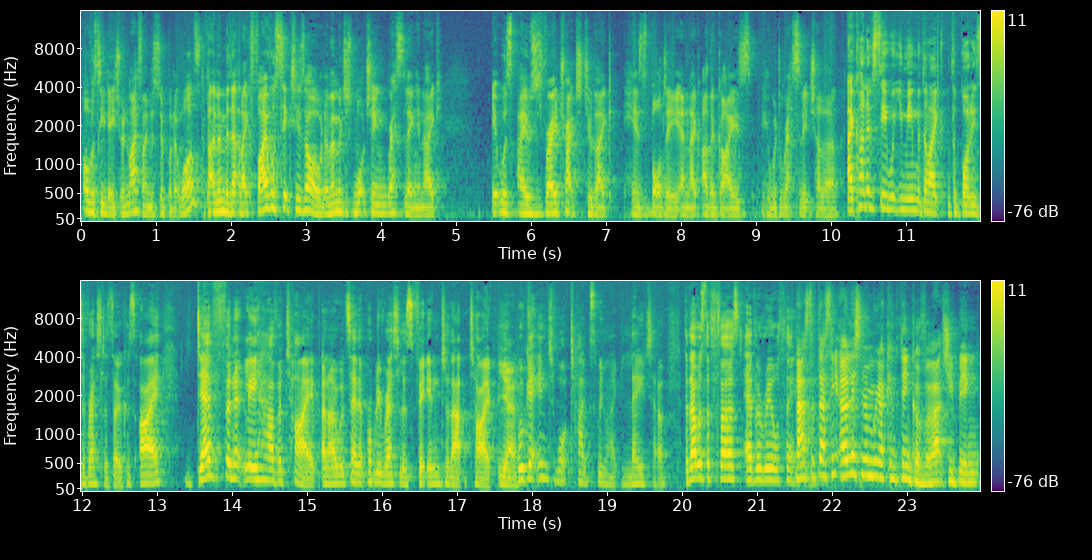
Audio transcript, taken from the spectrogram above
Obviously, later in life, I understood what it was. But I remember that like five or six years old. I remember just watching wrestling and like. It was I was just very attracted to like his body and like other guys who would wrestle each other. I kind of see what you mean with the, like the bodies of wrestlers though, because I definitely have a type, and I would say that probably wrestlers fit into that type. Yeah. We'll get into what types we like later, but that was the first ever real thing. That's the, that's the earliest memory I can think of of actually being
